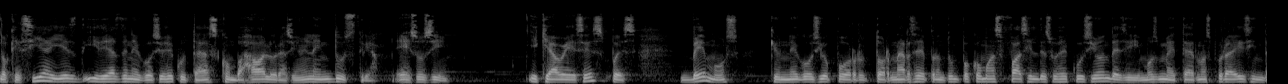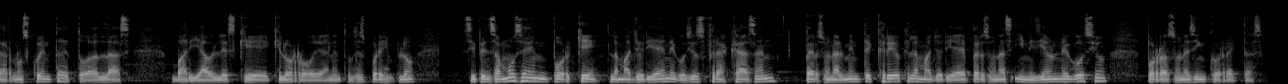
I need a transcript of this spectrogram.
Lo que sí hay es ideas de negocio ejecutadas con baja valoración en la industria, eso sí. Y que a veces, pues, vemos que un negocio por tornarse de pronto un poco más fácil de su ejecución, decidimos meternos por ahí sin darnos cuenta de todas las variables que, que lo rodean. Entonces, por ejemplo, si pensamos en por qué la mayoría de negocios fracasan, personalmente creo que la mayoría de personas inician un negocio por razones incorrectas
